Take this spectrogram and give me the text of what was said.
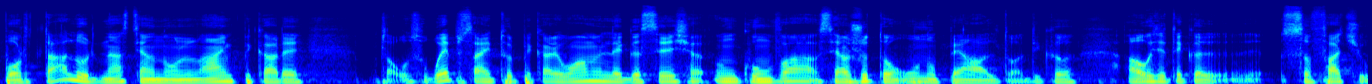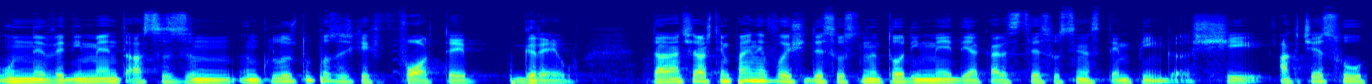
portaluri din astea în online pe care sau website-uri pe care oamenii le găsesc și în cumva se ajută unul pe altul. Adică, auzi-te că să faci un eveniment astăzi în, în Cluj, nu poți să zici că e foarte greu. Dar în același timp ai nevoie și de susținătorii media care să te susțină să te împingă. Și accesul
